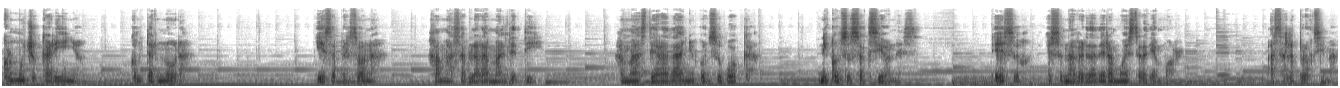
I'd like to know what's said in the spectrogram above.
con mucho cariño, con ternura. Y esa persona jamás hablará mal de ti, jamás te hará daño con su boca, ni con sus acciones. Eso es una verdadera muestra de amor. Hasta la próxima.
